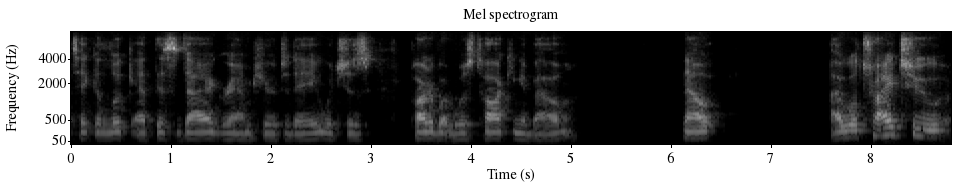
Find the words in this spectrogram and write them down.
take a look at this diagram here today, which is part of what was talking about. Now, I will try to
